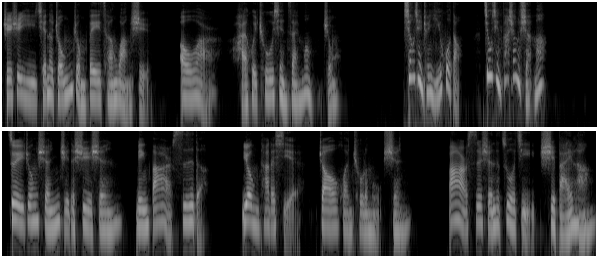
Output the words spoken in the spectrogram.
只是以前的种种悲惨往事，偶尔还会出现在梦中。萧建成疑惑道：“究竟发生了什么？”最终神旨的式神名巴尔斯的，用他的血召唤出了母神。巴尔斯神的坐骑是白狼。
